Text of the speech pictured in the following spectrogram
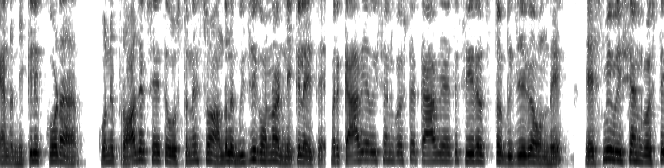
అండ్ నిఖిల్కి కూడా కొన్ని ప్రాజెక్ట్స్ అయితే వస్తున్నాయి. సో అందులో బిజీగా ఉన్నాడు నిఖిల్ అయితే. మరి కావ్య విషయానికి వస్తే కావ్య అయితే సీరియల్స్తో బిజీగా ఉంది. ఎస్మి విషయానికి వస్తే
